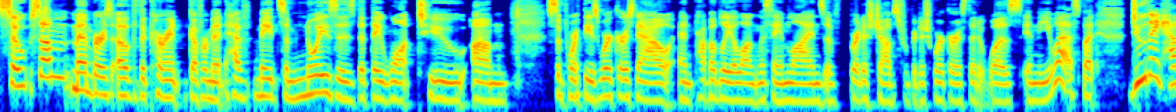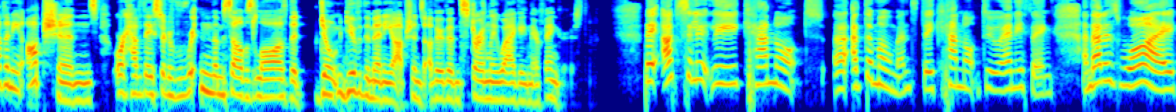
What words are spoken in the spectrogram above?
So, some members of the current government have made some noises that they want to um, support these workers now, and probably along the same lines of British jobs for British workers that it was in the US. But do they have any options, or have they sort of written themselves laws that don't give them any options other than sternly wagging their fingers? They absolutely cannot, uh, at the moment, they cannot do anything. And that is why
